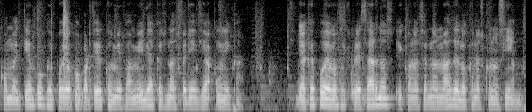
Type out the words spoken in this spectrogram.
como el tiempo que he podido compartir con mi familia, que es una experiencia única, ya que podemos expresarnos y conocernos más de lo que nos conocíamos.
